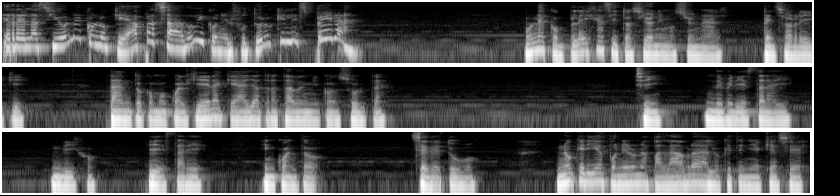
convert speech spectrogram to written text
Te relaciona con lo que ha pasado y con el futuro que le espera. Una compleja situación emocional, pensó Ricky, tanto como cualquiera que haya tratado en mi consulta. Sí, debería estar ahí, dijo, y estaré, en cuanto se detuvo. No quería poner una palabra a lo que tenía que hacer,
